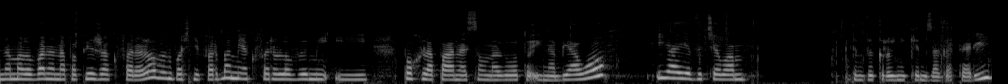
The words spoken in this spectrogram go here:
namalowane na papierze akwarelowym, właśnie farbami akwarelowymi i pochlapane są na złoto i na biało i ja je wycięłam tym wykrojnikiem zagaterii.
